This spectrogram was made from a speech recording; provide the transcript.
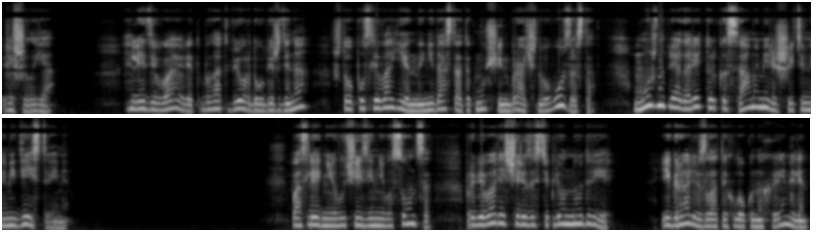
решила я. Леди Вайолет была твердо убеждена, что послевоенный недостаток мужчин брачного возраста можно преодолеть только самыми решительными действиями. Последние лучи зимнего солнца пробивались через остекленную дверь, играли в золотых локонах Эмилин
